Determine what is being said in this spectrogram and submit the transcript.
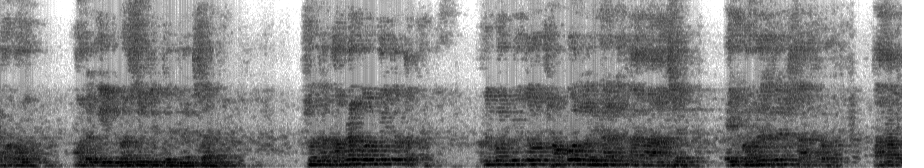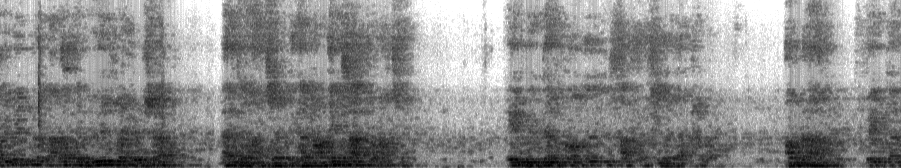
বড় অনেক ইউনিভার্সিটিতে লেকচার সুতরাং আমরা গর্বিত আমি গর্বিত সকল এখানে তারা আছেন। এই কলেজের ছাত্র, তারা বিভিন্ন জায়গাতে বিভিন্ন পেশা এতে আছে এখানে অনেক ছাত্র আছে। এই বিজ্ঞান কলেজের ছাত্র ছিল আমরা বিজ্ঞান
